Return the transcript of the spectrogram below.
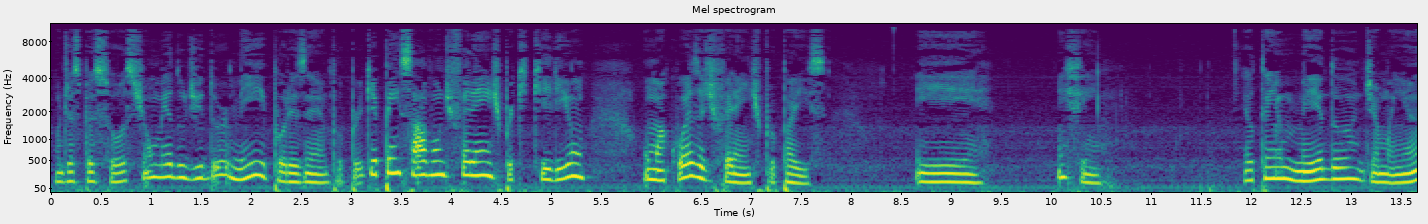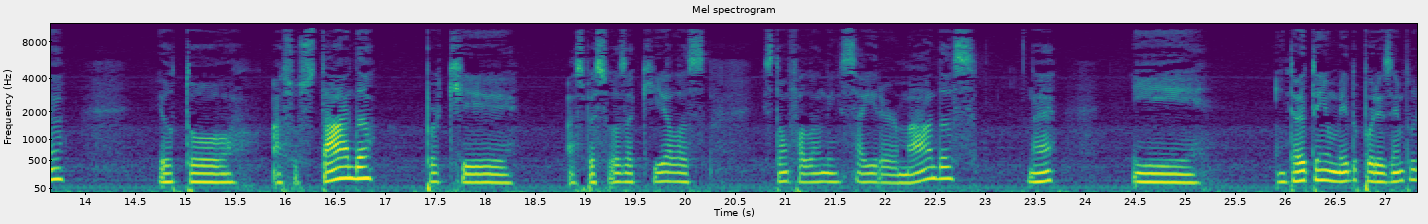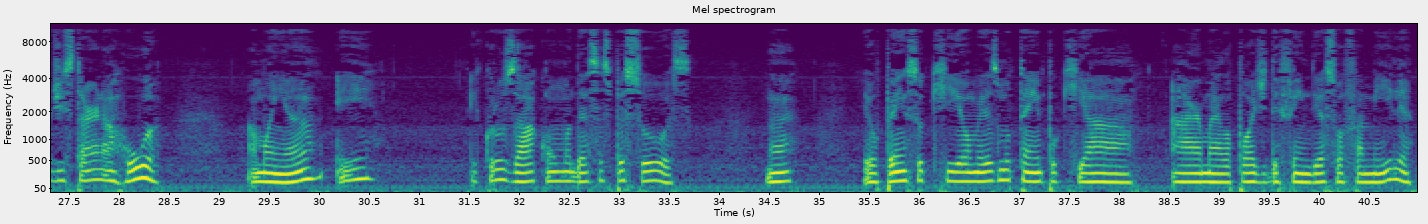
onde as pessoas tinham medo de dormir, por exemplo, porque pensavam diferente, porque queriam uma coisa diferente para o país. E, enfim, eu tenho medo de amanhã, eu tô assustada porque as pessoas aqui elas estão falando em sair armadas, né? E então eu tenho medo, por exemplo, de estar na rua amanhã e e cruzar com uma dessas pessoas, né? Eu penso que ao mesmo tempo que a, a arma ela pode defender a sua família,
